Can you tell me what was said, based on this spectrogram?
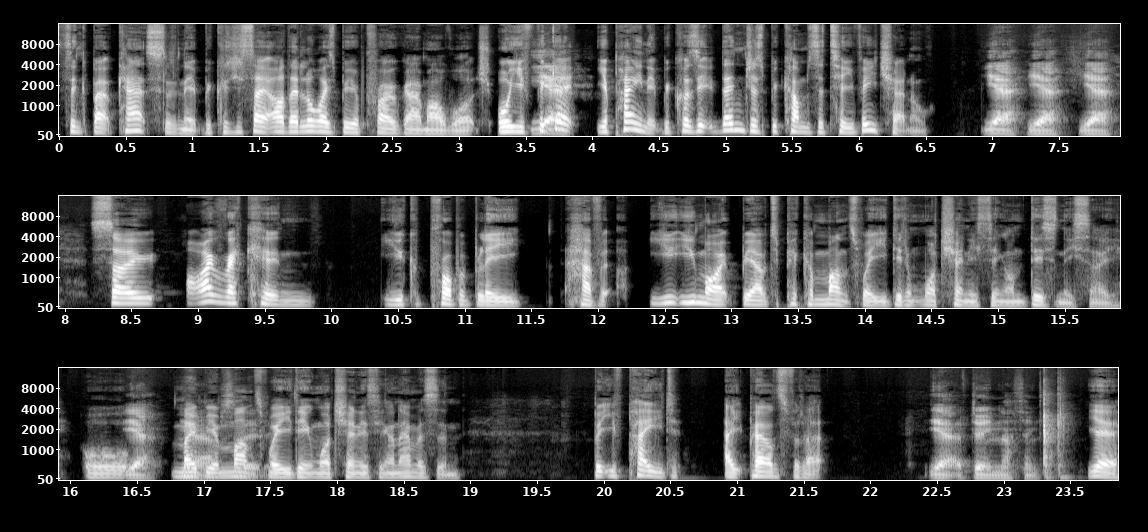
think about cancelling it because you say, oh, there'll always be a program I'll watch. Or you Yeah. forget you're paying it because it then just becomes a TV channel. Yeah, yeah, yeah. So I reckon you could probably have you you might be able to pick a month where you didn't watch anything on Disney, say, or Yeah. maybe yeah, a month where you didn't watch anything on Amazon. But you've paid eight pounds for that. Yeah, of doing nothing. Yeah,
